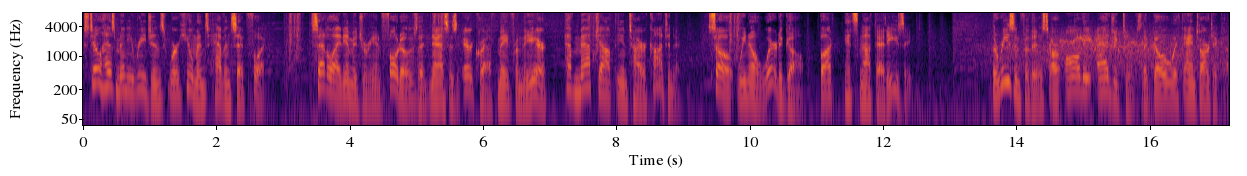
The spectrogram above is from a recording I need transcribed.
still has many regions where humans haven't set foot. Satellite imagery and photos that NASA's aircraft made from the air have mapped out the entire continent. So we know where to go, but it's not that easy. The reason for this are all the adjectives that go with Antarctica.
